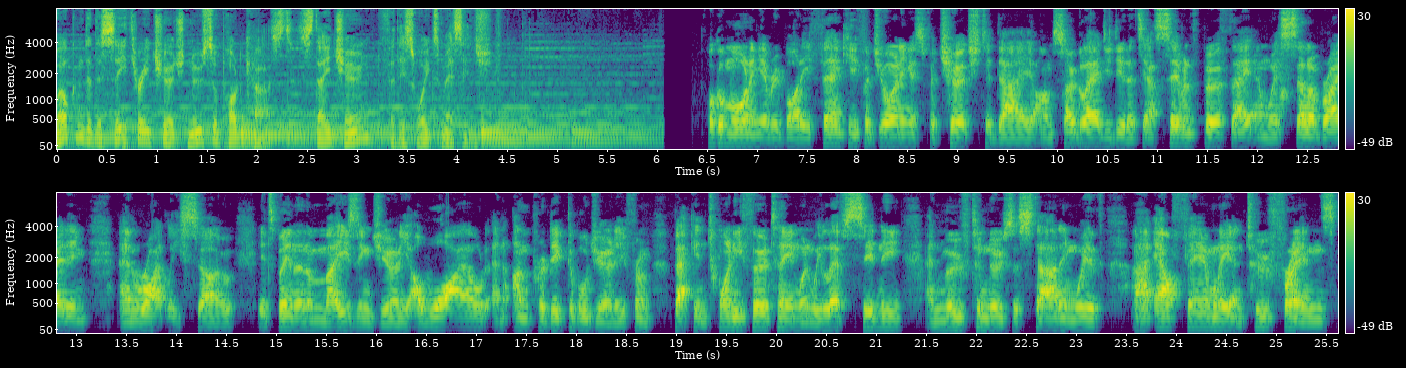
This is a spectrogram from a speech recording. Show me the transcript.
Welcome to the C3 Church Noosa podcast. Stay tuned for this week's message. Morning, everybody. Thank you for joining us for church today. I'm so glad you did. It's our seventh birthday and we're celebrating, and rightly so. It's been an amazing journey, a wild and unpredictable journey from back in 2013 when we left Sydney and moved to Noosa, starting with uh, our family and two friends.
